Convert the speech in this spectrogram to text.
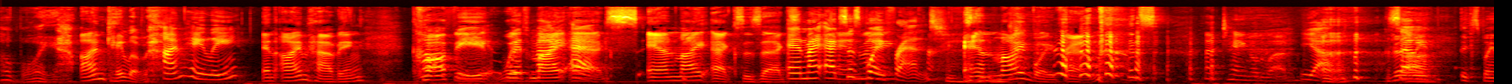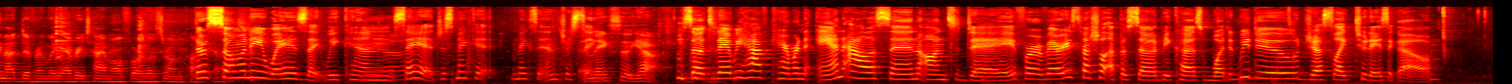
Oh boy. I'm Caleb. I'm Haley. And I'm having Coffee coffee, with, with my my ex. and my ex's ex And my ex's And my- boyfriend. and my boyfriend. It's a tangled web. Yeah. Uh, I feel So- like we explain that differently every time all four of us are on the podcast. There's so many ways that we can Yeah. say it. Just make it makes it interesting. it makes it yeah. so today we have Cameron and Allison on today for a very special episode because what did we do just like two days ago?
